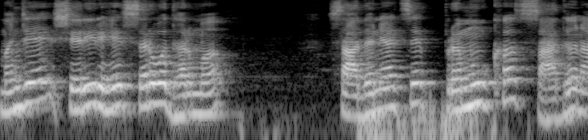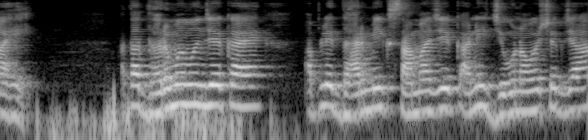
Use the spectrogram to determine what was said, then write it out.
म्हणजे शरीर हे सर्व धर्म साधण्याचे प्रमुख साधन आहे. आता धर्म म्हणजे काय? आपले धार्मिक सामाजिक आणि जीवनावश्यक ज्या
